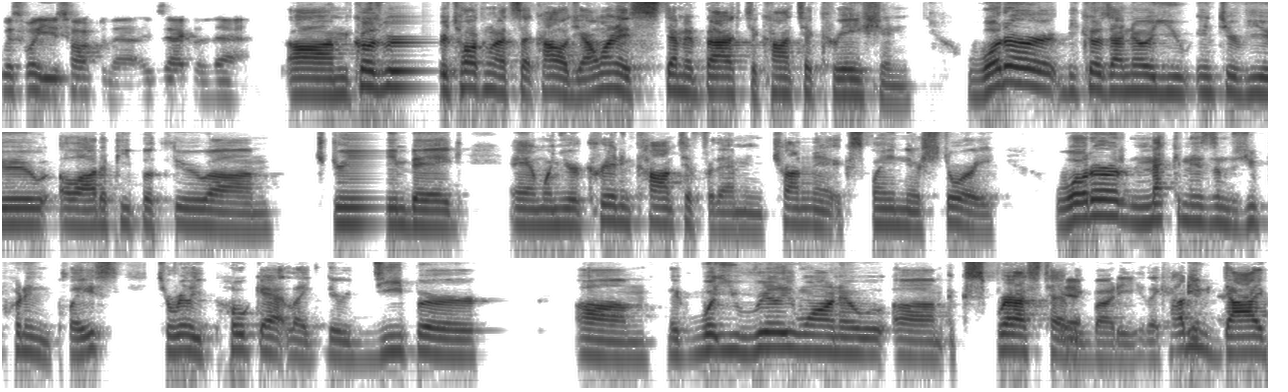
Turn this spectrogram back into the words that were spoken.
with what you talked about. Exactly that. Um, because we were talking about psychology, I want to stem it back to content creation. What are because I know you interview a lot of people through um, Dream Big, and when you're creating content for them and trying to explain their story, what are mechanisms you put in place to really poke at like their deeper, um, like what you really want to um, express to Yeah. everybody? Like, how do you dive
